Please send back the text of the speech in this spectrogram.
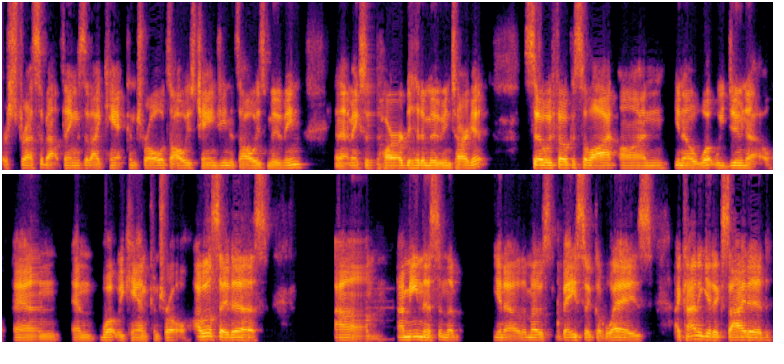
or stress about things that I can't control. It's always changing. It's always moving. And that makes it hard to hit a moving target. So we focus a lot on, you know, what we do know and, and what we can control. I will say this, um, I mean this in the, you know, the most basic of ways I kind of get excited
